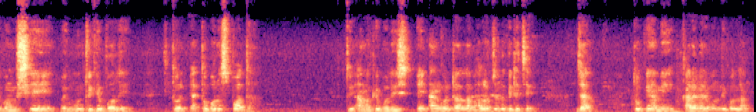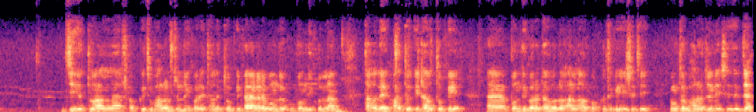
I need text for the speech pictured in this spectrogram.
এবং সে ওই মন্ত্রীকে বলে, তোর এত বড় স্পর্ধা। তুই আমাকে বলিস, এই আঙ্গুলটা আল্লাহ ভালোর জন্য কেটেছে? যা, তোকে আমি কারাগারে বন্দি করলাম। যেহেতু আল্লাহ সবকিছু ভালোর জন্যই করে, তাহলে তোকে কারাগারে বন্ধ, বন্দি করলাম। তাহলে হয়তো এটাও তোকে বন্দি করাটাও হলো আল্লাহর পক্ষ থেকে এসেছে এবং তোর ভালোর জন্য এসেছে। যা।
